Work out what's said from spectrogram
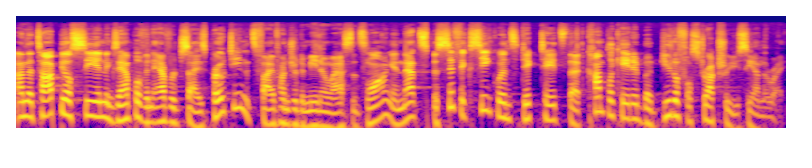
On the top, you'll see an example of an average sized protein. It's 500 amino acids long, and that specific sequence dictates that complicated but beautiful structure you see on the right.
